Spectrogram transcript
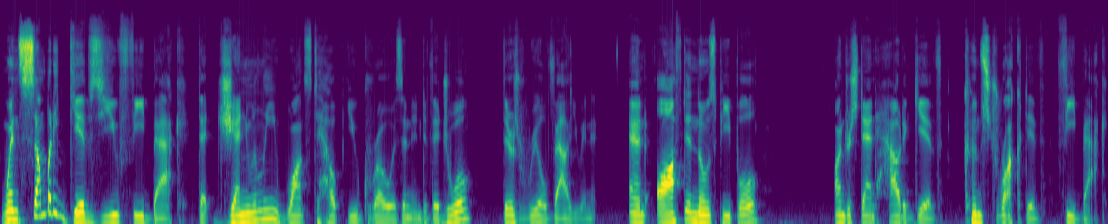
when somebody gives you feedback that genuinely wants to help you grow as an individual, there's real value in it. And often those people understand how to give constructive feedback.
